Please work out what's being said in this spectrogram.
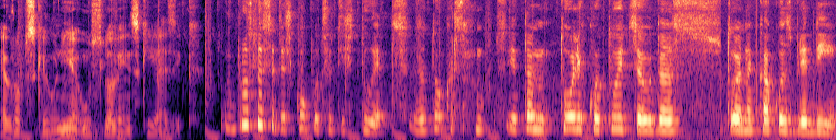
Evropske unije v slovenski jezik. V Bruslju se težko počutiš tujec, zato ker je tam toliko tujcev, da to nekako zbledi.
